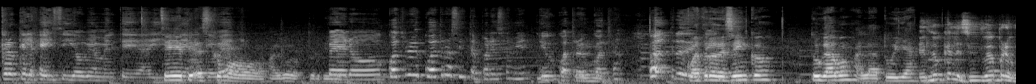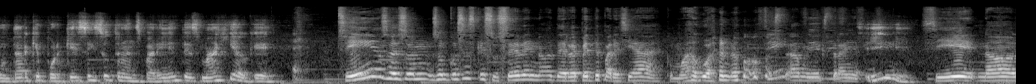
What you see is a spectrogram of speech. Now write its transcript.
Creo que el Hazy obviamente ahí Sí, tiene es que ver. como algo turbio. Pero 4 de 4 si te parece bien. Digo 4 de 4. 4 de 4 de cinco. 5. Tú, Gabo, a la tuya. Es lo que les iba a preguntar, que por qué se hizo transparente, ¿es magia o qué? Sí, o sea, son, son cosas que suceden, ¿no? De repente parecía como agua, ¿no? Sí, Estaba muy sí, sí, extraño. sí, Sí, Sí, no,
